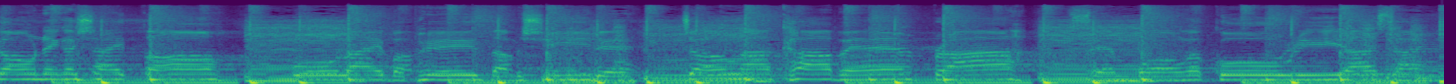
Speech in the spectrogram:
ကောင်းတဲ့ကရှိုက်တော့ပေါ်လိုက်ပါဖေးတမရှိတဲ့ကြောင်လာခဘန်ပရာစင်မောင်ကကိုရီးယားဆိုင်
